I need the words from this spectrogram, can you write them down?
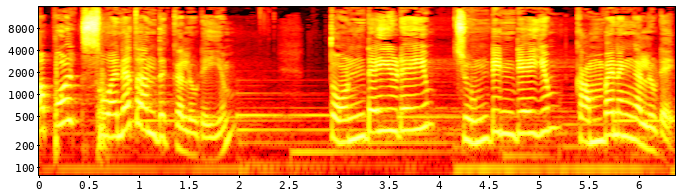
അപ്പോൾ സ്വനതന്തുക്കളുടെയും തൊണ്ടയുടെയും ചുണ്ടിന്റെയും കമ്പനങ്ങളുടെ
